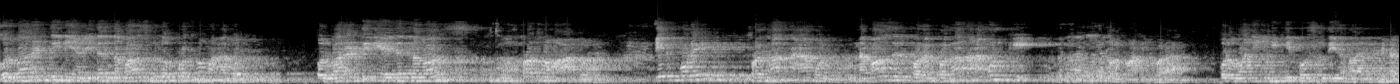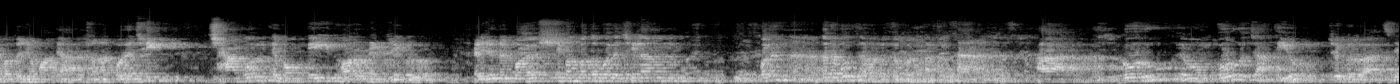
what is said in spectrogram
কোরবানের দিনে ঈদের নামাজ হলো প্রথম আমল কোরবানের দিনে ঈদের নামাজ প্রথম আমল এরপরে প্রধান আমল, নামাজের পরে প্রধান আমল কি? কোরবানি করা। কোরবানি কি কি পশু দিয়ে হয় এটা গত জমাতে আলোচনা করেছি। ছাগল এবং এই ধরনের যেগুলো। এই জন্য বয়স সীমা কত বলেছিলাম? বলেন না তারা বলতে হবে তো হ্যাঁ। আর গরু এবং গরু জাতীয় যেগুলো আছে,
